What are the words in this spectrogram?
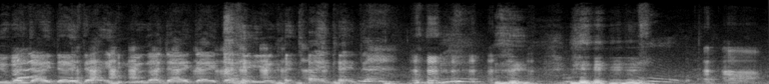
You gotta die, die, die. You gotta die, die, die. You gotta die, die, die.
